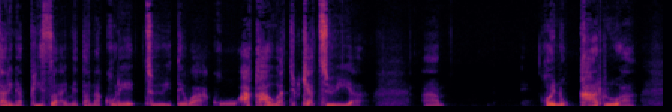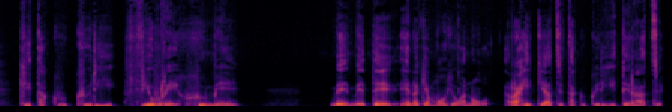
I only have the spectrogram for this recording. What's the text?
taringa pīsai me tana kore tū i te wā ko hakahau atu kia tū ia, ā, hoi nō ka rua ki taku kuri whiore hume Me, me te, hena kia mōhio anō, rahi kē atu taku kuri i tērā atu,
